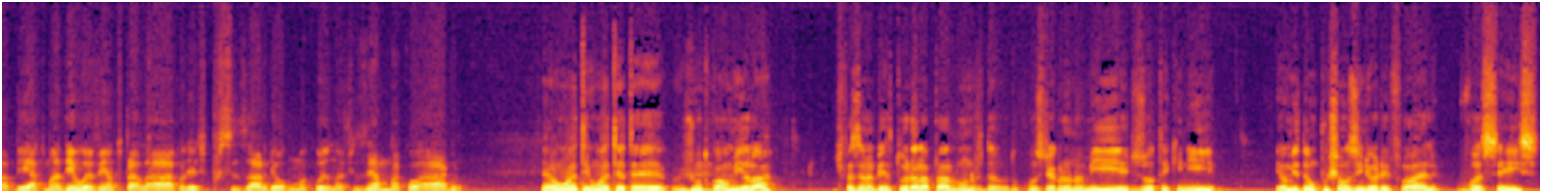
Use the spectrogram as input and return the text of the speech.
aberto, mandei o evento para lá, quando eles precisaram de alguma coisa, nós fizemos na Coagro. É, ontem, ontem até junto com a Almir lá, a gente fazendo abertura lá para alunos do, do curso de agronomia, de zootecnia, e a Almir deu um puxãozinho de orelha e falou, olha, vocês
